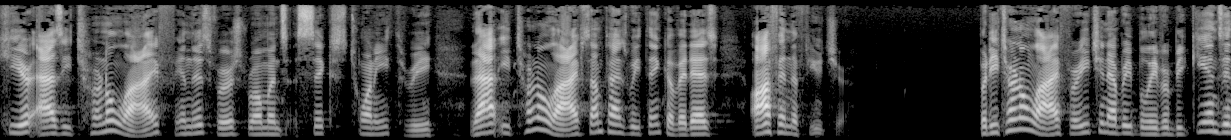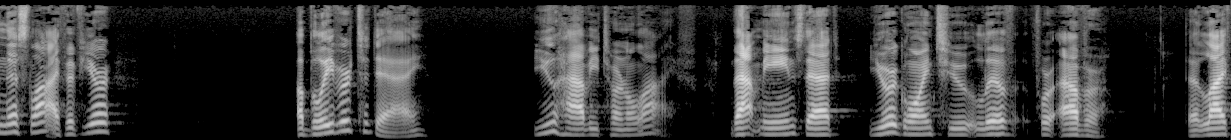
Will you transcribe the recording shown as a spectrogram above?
here as eternal life in this verse Romans 6:23 that eternal life sometimes we think of it as off in the future. But eternal life for each and every believer begins in this life. If you're a believer today you have eternal life. That means that you're going to live forever. That life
